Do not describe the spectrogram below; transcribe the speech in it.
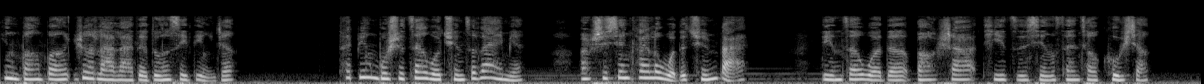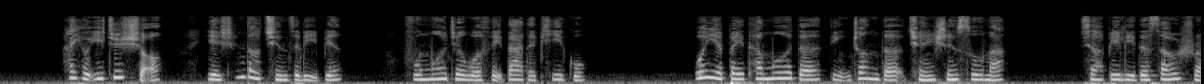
硬邦邦、热辣辣的东西顶着。他并不是在我裙子外面，而是掀开了我的裙摆，顶在我的薄纱 T 字形三角裤上，还有一只手也伸到裙子里边，抚摸着我肥大的屁股。我也被他摸得顶撞的全身酥麻，小臂里的骚水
